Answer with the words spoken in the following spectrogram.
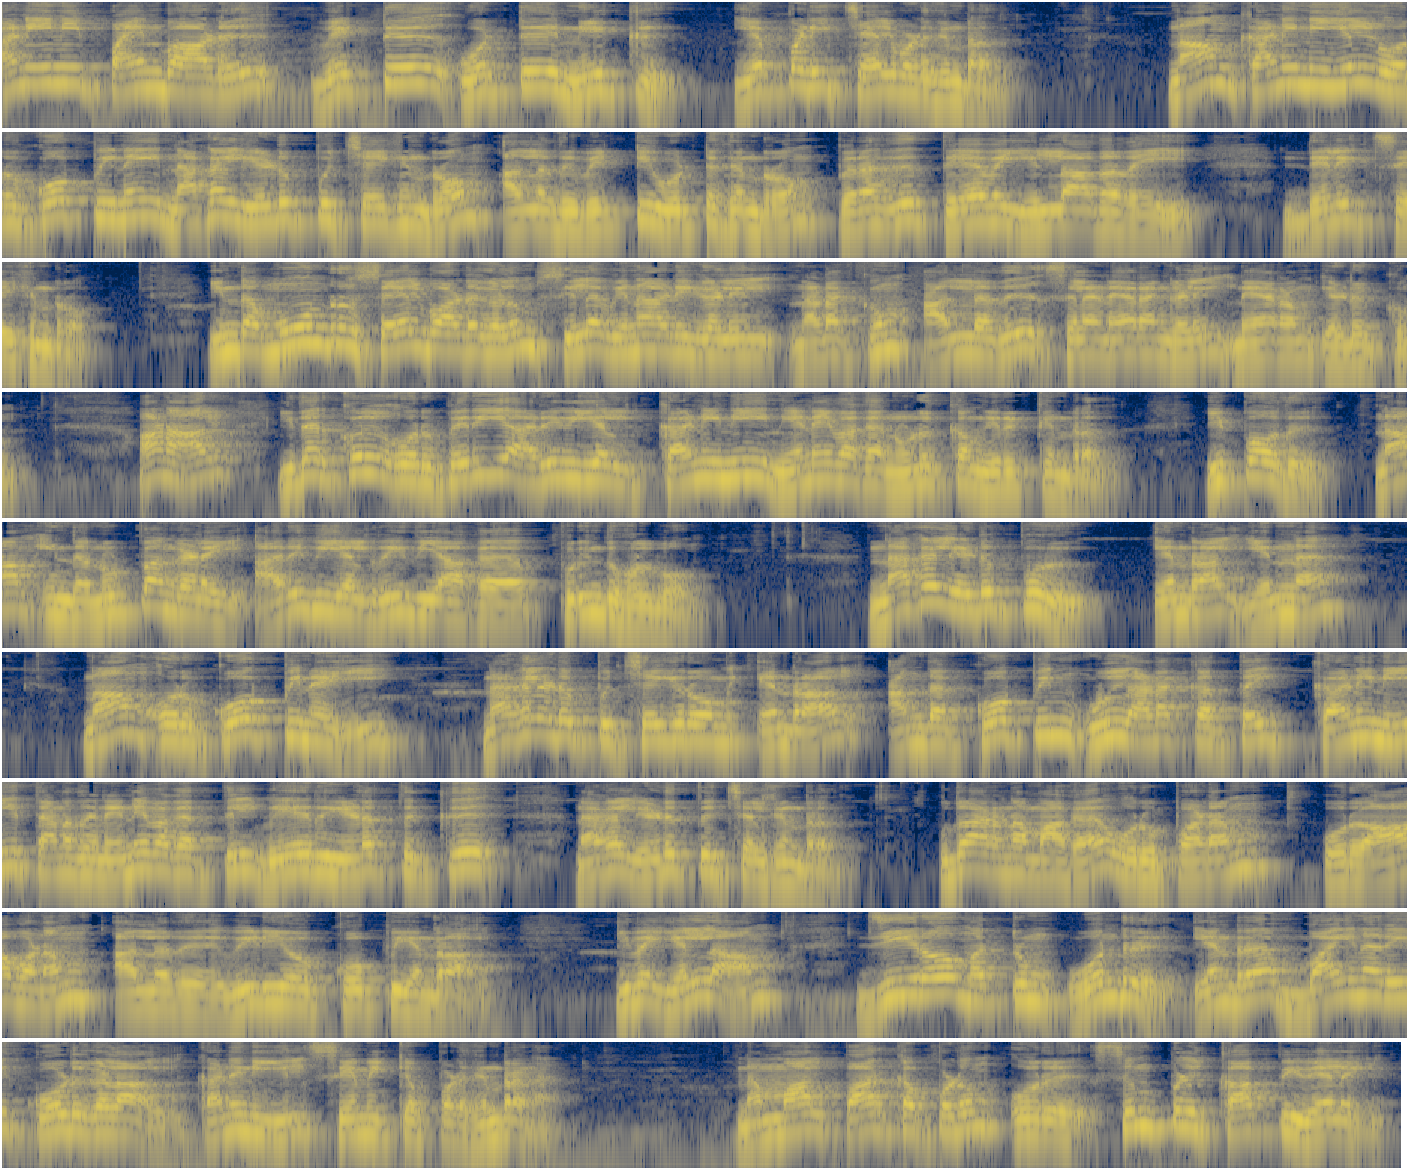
கணினி பயன்பாடு வெட்டு ஒட்டு நீக்கு எப்படி செயல்படுகின்றது? நாம் கணினியில் ஒரு கோப்பினை நகல் எடுப்பு செய்கின்றோம் அல்லது வெட்டி ஒட்டுகின்றோம் பிறகு தேவை இல்லாததை டெலீட் செய்கின்றோம். இந்த மூன்று செயல்பாடுகளும் சில வினாடிகளில் நடக்கும் அல்லது சில நேரங்களில் நேரம் எடுக்கும். ஆனால் இதற்குள் ஒரு பெரிய அறிவியல் கணினி நினைவக நுணுக்கம் இருக்கின்றது. இப்போது நாம் இந்த நுட்பங்களை அறிவியல் ரீதியாக புரிந்து கொள்வோம். நகல் எடுப்பு என்றால் என்ன? நாம் ஒரு கோப்பினை நகலெடுப்பு செய்கிறோம் என்றால் அந்த கோப்பின் உள்ளடக்கத்தை கணினி தனது நினைவகத்தில் வேறு இடத்துக்கு நகல் எடுத்துச் செல்கின்றது. உதாரணமாக ஒரு படம் ஒரு ஆவணம் அல்லது வீடியோ கோப்பு என்றால் இவை எல்லாம் ஜீரோ மற்றும் ஒன்று என்ற பைனரி கோடுகளால் கணினியில் சேமிக்கப்படுகின்றன. நம்மால் பார்க்கப்படும் ஒரு சிம்பிள் காப்பி வேலை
